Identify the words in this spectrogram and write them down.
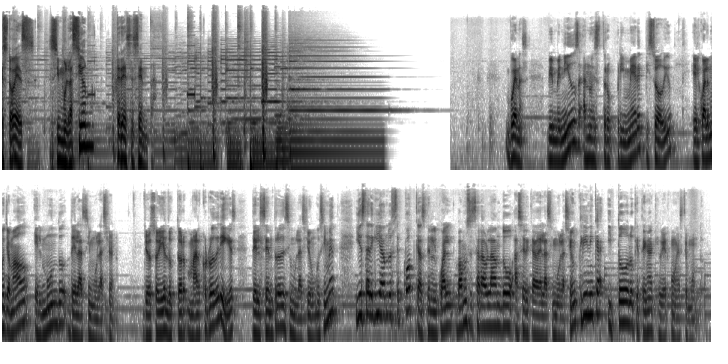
Esto es Simulación 360. Buenas, bienvenidos a nuestro primer episodio, el cual hemos llamado El mundo de la simulación. Yo soy el doctor Marco Rodríguez del Centro de Simulación UCIMED y estaré guiando este podcast en el cual vamos a estar hablando acerca de la simulación clínica y todo lo que tenga que ver con este mundo.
